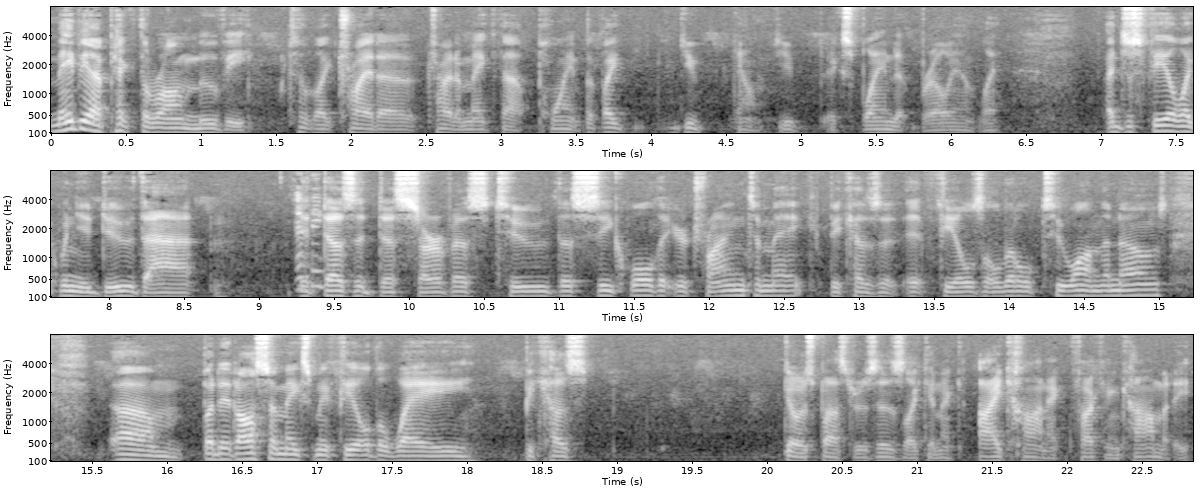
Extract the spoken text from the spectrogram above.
maybe I picked the wrong movie to like try to try to make that point, but like you you know you explained it brilliantly. I just feel like when you do that, I it does a disservice to the sequel that you're trying to make because it, it feels a little too on the nose. Um, but it also makes me feel the way because Ghostbusters is like an iconic fucking comedy.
